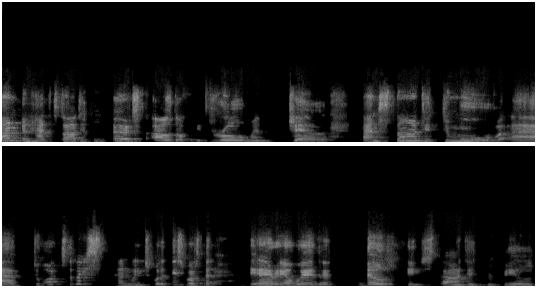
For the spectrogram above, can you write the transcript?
London had started to burst out of its Roman shell and started to move uh, towards the west, and which was, this was the, the area where the wealthy started to build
